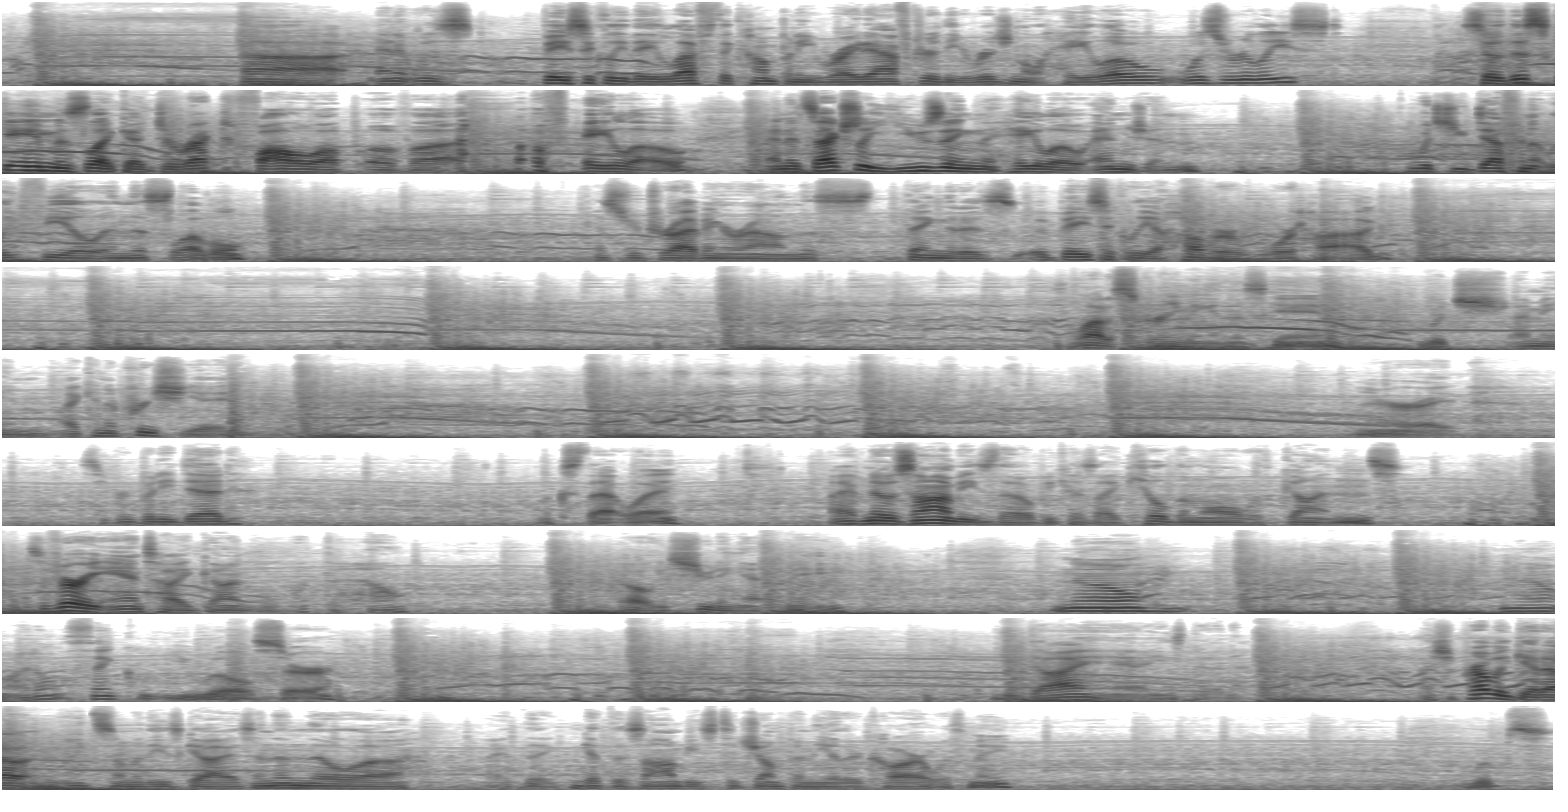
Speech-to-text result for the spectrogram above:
uh, and it was basically they left the company right after the original Halo was released. So this game is like a direct follow-up of uh, of Halo, and it's actually using the Halo engine, which you definitely feel in this level as you're driving around this thing that is basically a hover warthog. There's a lot of screaming in this game, which, I mean, I can appreciate. Everybody dead? Looks that way. I have no zombies, though, because I killed them all with guns. It's a very anti-gun. What the hell? Oh, he's shooting at me. No. No, I don't think you will, sir. He die? Yeah, he's dead. I should probably get out and eat some of these guys, and then they'll, uh, they can get the zombies to jump in the other car with me. Whoops.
